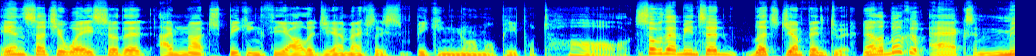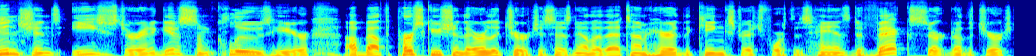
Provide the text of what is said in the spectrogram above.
in such a way so that I'm not speaking theology. I'm actually speaking normal people talk. So, with that being said, let's jump into it. Now, the book of Acts mentions Easter, and it gives some clues here about the persecution of the early church. It says, "Now that that time Herod the king stretched forth his hands to vex certain of the church,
